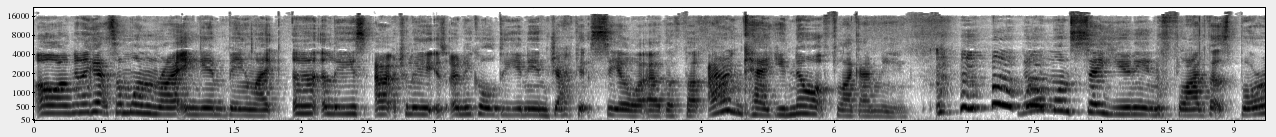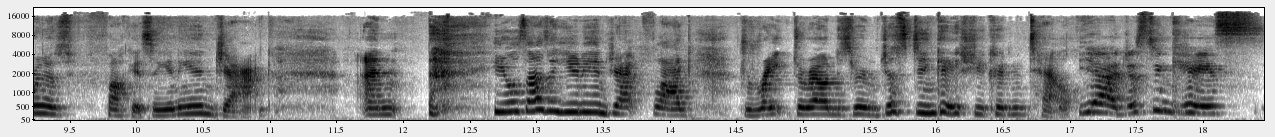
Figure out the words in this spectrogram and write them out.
Oh, I'm gonna get someone writing in being like, uh, Elise, actually, it's only called the Union Jack at sea or whatever the fuck. I don't care, you know what flag I mean. no one wants to say Union flag, that's boring as fuck. It's a Union Jack. And he also has a Union Jack flag draped around his room just in case you couldn't tell. Yeah, just in case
